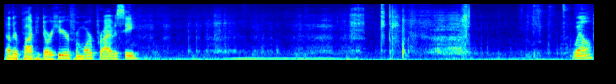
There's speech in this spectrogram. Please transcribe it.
Another pocket door here for more privacy. Well,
